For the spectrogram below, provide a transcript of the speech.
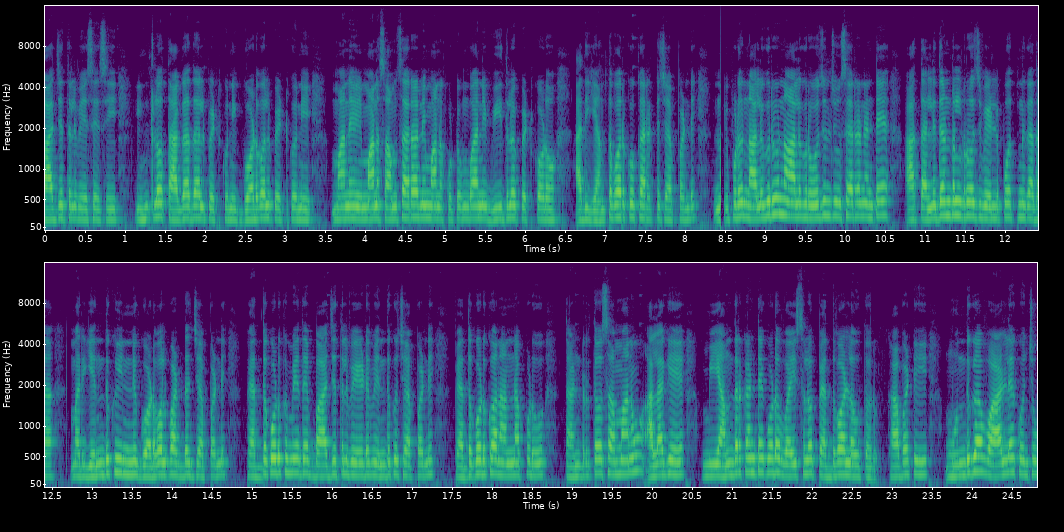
బాధ్యతలు వేసేసి ఇంట్లో తగాదాలు పెట్టుకుని గొడవలు పెట్టుకుని మన మన సంసారాన్ని మన కుటుంబాన్ని వీధిలో పెట్టుకోవడం అది ఎంతవరకు కరెక్ట్ చెప్పండి? ఇప్పుడు నలుగురు నాలుగు రోజులు చూశారనంటే ఆ తల్లిదండ్రుల రోజు వెళ్ళిపోతుంది కదా. మరి ఎందుకు ఇన్ని గొడవలు పడడం చెప్పండి? పెద్ద కొడుకు మీదే బాధ్యతలు వేయడం ఎందుకు చెప్పండి? పెద్ద పెద్ద కొడుకు అని అన్నప్పుడు తండ్రితో సమానం అలాగే మీ అందరికంటే కూడా వయసులో పెద్దవాళ్ళు అవుతారు. కాబట్టి ముందుగా వాళ్ళే కొంచెం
